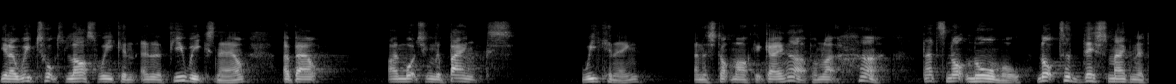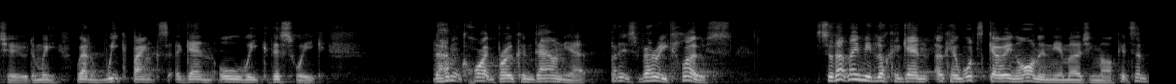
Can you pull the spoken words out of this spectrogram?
you know, we talked last week and, and a few weeks now about I'm watching the banks weakening and the stock market going up. I'm like, huh, that's not normal, not to this magnitude. And we, we had weak banks again all week this week. They haven't quite broken down yet, but it's very close. So that made me look again. Okay, what's going on in the emerging markets? And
